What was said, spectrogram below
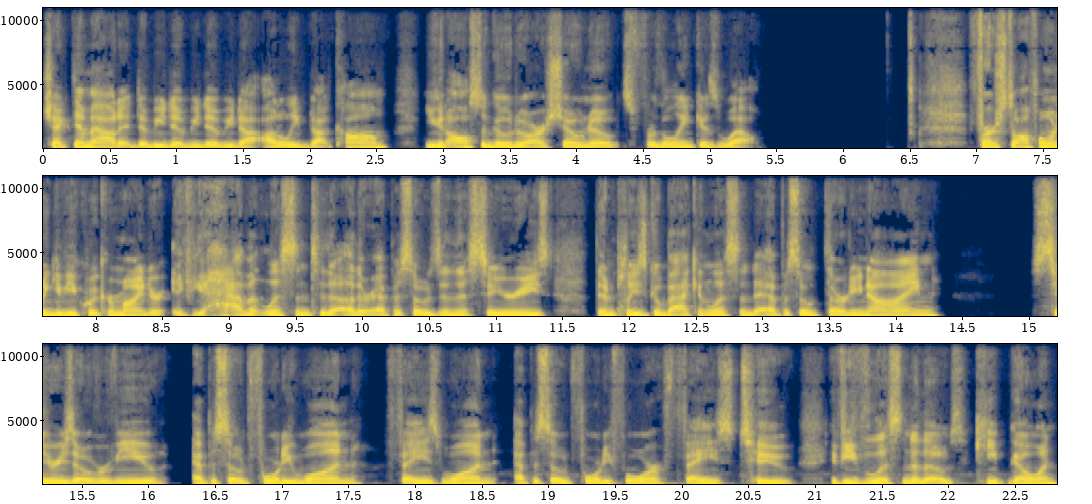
Check them out at www.autoleap.com. You can also go to our show notes for the link as well. First off, I want to give you a quick reminder. If you haven't listened to the other episodes in this series, then please go back and listen to episode 39, series overview, episode 41, phase one, episode 44, phase two. If you've listened to those, keep going.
